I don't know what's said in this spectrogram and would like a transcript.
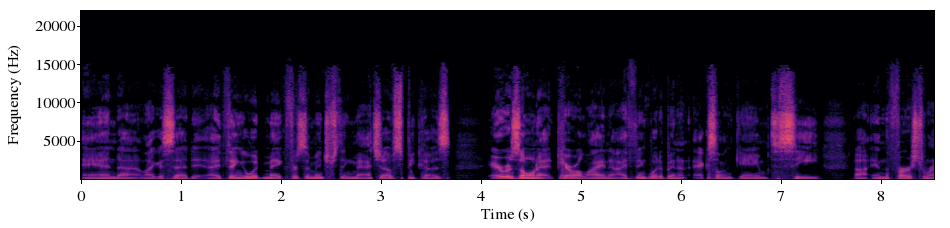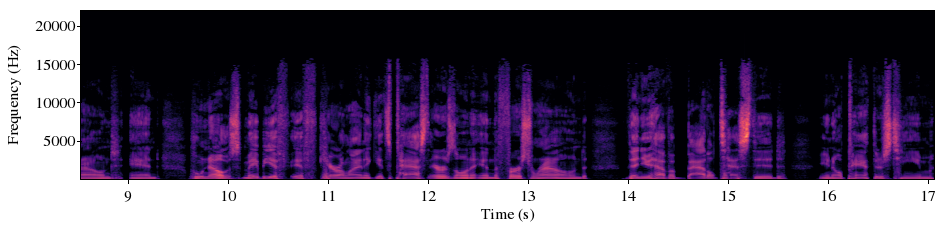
And uh, like I said, I think it would make for some interesting matchups because Arizona at Carolina, I think, would have been an excellent game to see uh, in the first round. And who knows? Maybe if, if Carolina gets past Arizona in the first round, then you have a battle tested, you know, Panthers team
